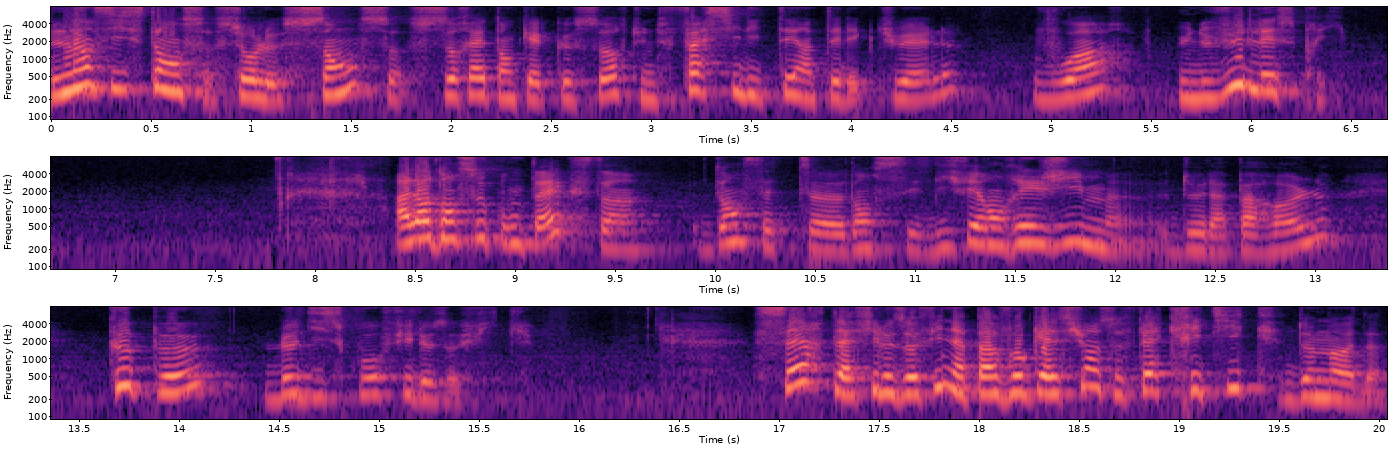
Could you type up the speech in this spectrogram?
L'insistance sur le sens serait en quelque sorte une facilité intellectuelle, voire une vue de l'esprit. Alors dans ce contexte, dans, dans ces différents régimes de la parole, que peut le discours philosophique? Certes, la philosophie n'a pas vocation à se faire critique de mode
